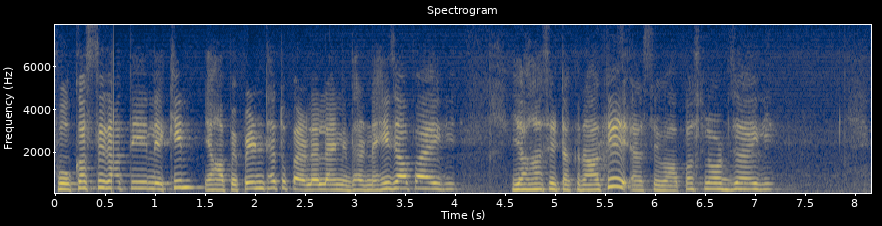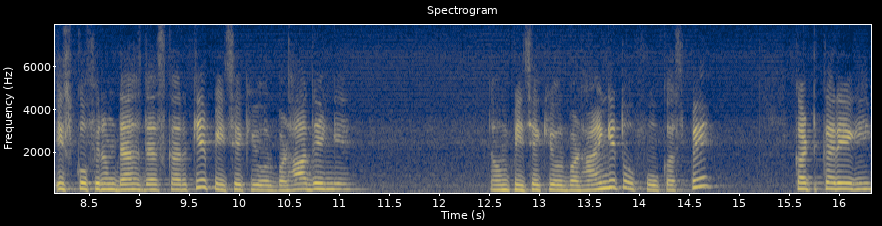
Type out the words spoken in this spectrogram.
फोकस से जाती है, लेकिन यहाँ पे पेंट है तो पैरेलल लाइन इधर नहीं जा पाएगी। यहाँ से टकरा के ऐसे वापस लौट जाएगी। इसको फिर हम डैश डैश करके पीछे की ओर बढ़ा देंगे। तो हम पीछे की ओर बढ़ाएँगे तो फोकस पे कट करेगी।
